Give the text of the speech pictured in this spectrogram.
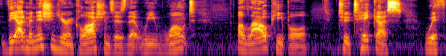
the admonition here in Colossians is that we won't allow people to take us with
